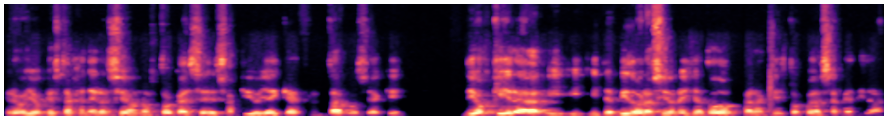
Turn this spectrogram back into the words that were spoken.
Creo yo que esta generación nos toca ese desafío y hay que enfrentarlo. O sea que Dios quiera y, y, y te pido oraciones y a todos para que esto pueda ser realidad.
